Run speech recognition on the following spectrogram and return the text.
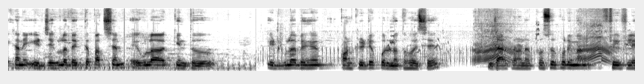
এখানে ইট যেগুলো দেখতে পাচ্ছেন, এগুলা কিন্তু ইটগুলো ভেঙে কনক্রিটে পরিণত হয়েছে। যার কারণে প্রচুর পরিমাণ ফ্রি ফ্লে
